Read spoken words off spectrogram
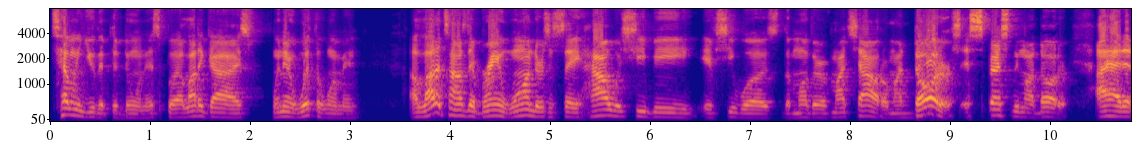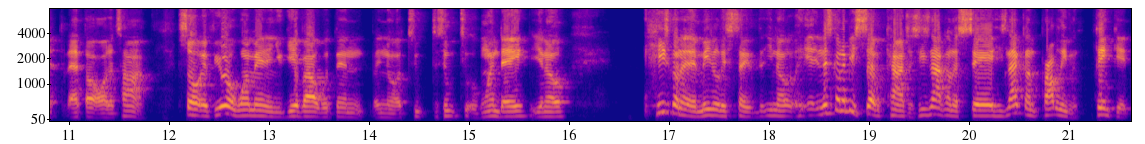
telling you that they're doing this, but a lot of guys, when they're with a woman, a lot of times their brain wanders and say, How would she be if she was the mother of my child or my daughters, especially my daughter? I had that, that thought all the time. So if you're a woman and you give out within, you know, two, two, two, one day, you know, he's going to immediately say, you know, and it's going to be subconscious. He's not going to say, he's not going to probably even think it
